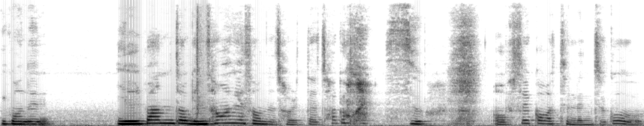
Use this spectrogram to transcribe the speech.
이거는 일반적인 상황에서는 절대 착용할 수 없을 것 같은 렌즈고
